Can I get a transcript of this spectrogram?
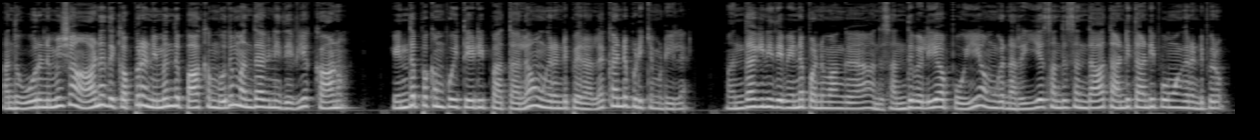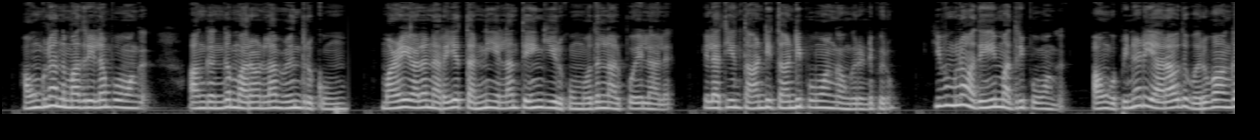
அந்த ஒரு நிமிஷம் ஆனதுக்கப்புறம் நிமிர்ந்து பார்க்கும்போது மந்தாகினி தேவியை காணும். எந்த பக்கம் போய் தேடி பார்த்தாலும் அவங்க ரெண்டு பேரால் கண்டுபிடிக்க முடியல. மந்தாகினி தேவி என்ன பண்ணுவாங்க? அந்த சந்து வழியாக போய் அவங்க நிறைய சந்து சந்தா தாண்டி தாண்டி போவாங்க ரெண்டு பேரும். அவங்களும் அந்த மாதிரிலாம் போவாங்க. அங்கங்கே மரம்லாம் விழுந்திருக்கும். மழையால் நிறைய தண்ணி எல்லாம் தேங்கி இருக்கும் முதல் நாள் புயலால். எல்லாத்தையும் தாண்டி தாண்டி போவாங்க அவங்க ரெண்டு பேரும். இவங்களும் அதே மாதிரி போவாங்க. அவங்க பின்னாடி யாராவது வருவாங்க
